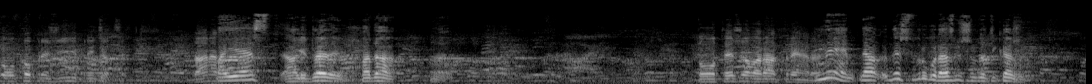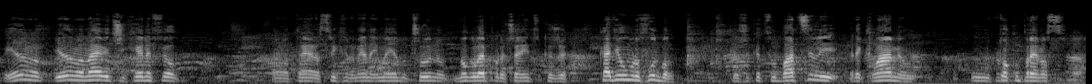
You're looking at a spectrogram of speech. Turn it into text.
ko, ko preživi pričat se. Danas Pa jest, ali gledaj, pa da. to otežava rad trenera. Ne, nešto drugo razmišljam da ti kažem. Jedan od, jedan od najvećih NFL ono, trenera svih vremena ima jednu čuvenu, mnogo lepu rečenicu, kaže, kad je umro futbol? Kaže, kad su bacili reklame u, u toku prenosa. Da.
